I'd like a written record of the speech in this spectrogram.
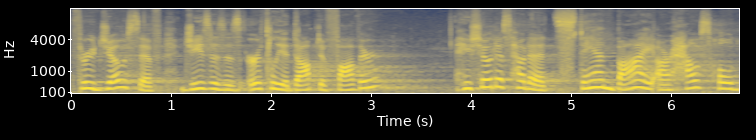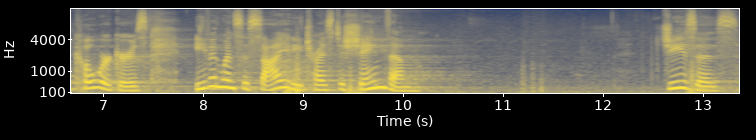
Through Joseph, Jesus' earthly adoptive father, he showed us how to stand by our household coworkers even when society tries to shame them. Jesus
